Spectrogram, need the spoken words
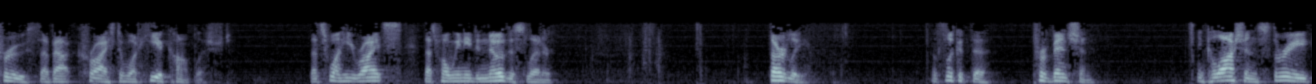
truth about Christ and what he accomplished. That's why he writes. That's why we need to know this letter. Thirdly, let's look at the prevention. In Colossians 3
